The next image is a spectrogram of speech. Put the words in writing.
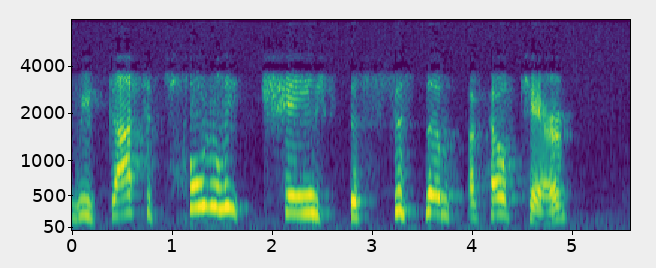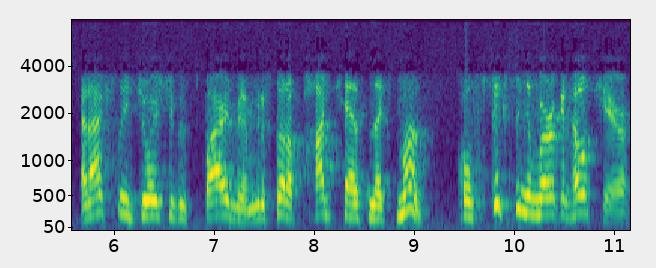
we've got to totally change the system of healthcare. And actually, Joyce, you've inspired me. I'm going to start a podcast next month called Fixing American Healthcare,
